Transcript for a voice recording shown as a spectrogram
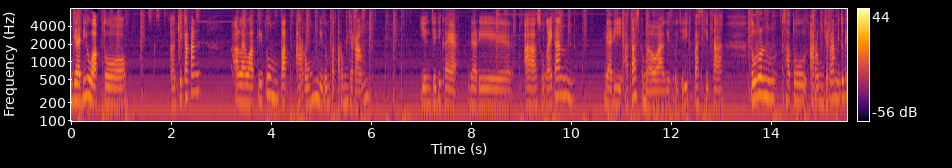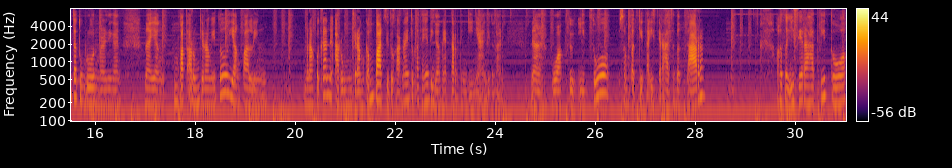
jadi waktu uh, kita kan lewati itu empat arum gitu empat arum jeram. Yang jadi kayak dari uh, sungai kan dari atas ke bawah gitu. Jadi pas kita turun satu arum jeram itu kita turun berarti kan. Nah yang empat arum jeram itu yang paling menakutkan arum jeram keempat gitu karena itu katanya 3 meter tingginya gitu kan. Nah waktu itu sempat kita istirahat sebentar waktu istirahat itu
